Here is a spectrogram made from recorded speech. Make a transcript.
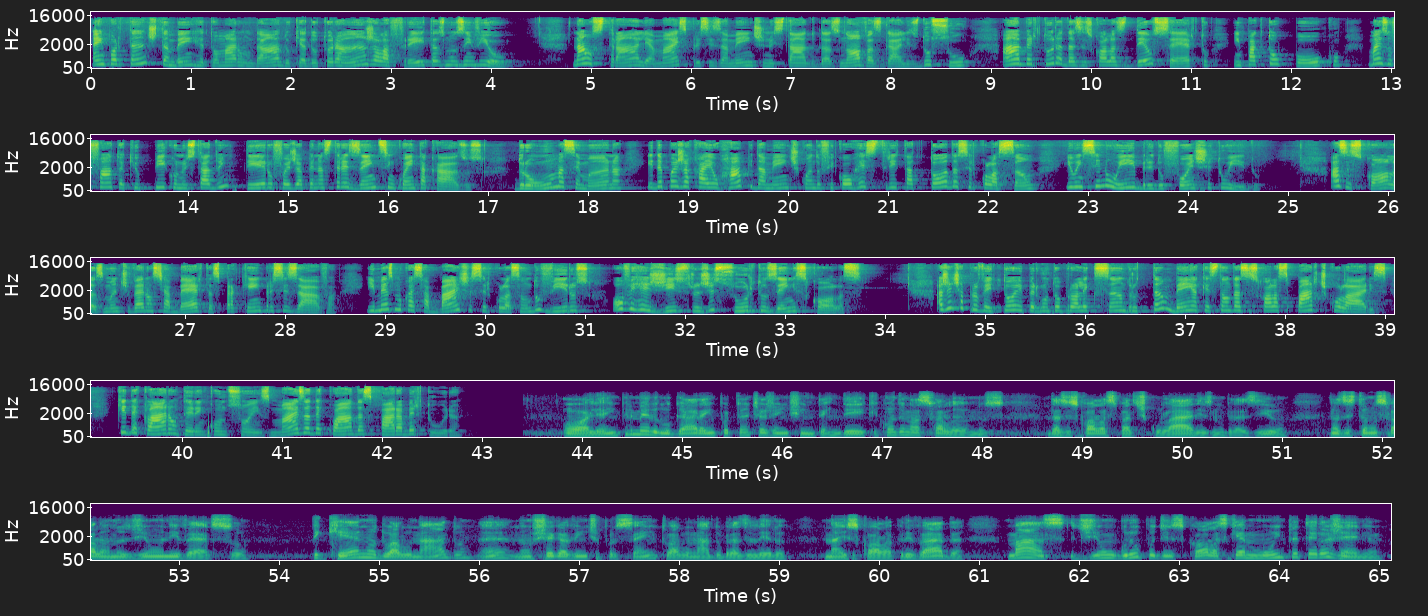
É importante também retomar um dado que a doutora Ângela Freitas nos enviou. Na Austrália, mais precisamente no estado das Novas Gales do Sul, a abertura das escolas deu certo, impactou pouco, mas o fato é que o pico no estado inteiro foi de apenas 350 casos. Durou uma semana e depois já caiu rapidamente quando ficou restrita toda a circulação e o ensino híbrido foi instituído. As escolas mantiveram-se abertas para quem precisava, e mesmo com essa baixa circulação do vírus, houve registros de surtos em escolas. A gente aproveitou e perguntou para o Alexandro também a questão das escolas particulares, que declaram terem condições mais adequadas para a abertura. Olha, em primeiro lugar, é importante a gente entender que quando nós falamos das escolas particulares no Brasil, nós estamos falando de um universo pequeno do alunado, né? não chega a 20% o alunado brasileiro na escola privada, mas de um grupo de escolas que é muito heterogêneo.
